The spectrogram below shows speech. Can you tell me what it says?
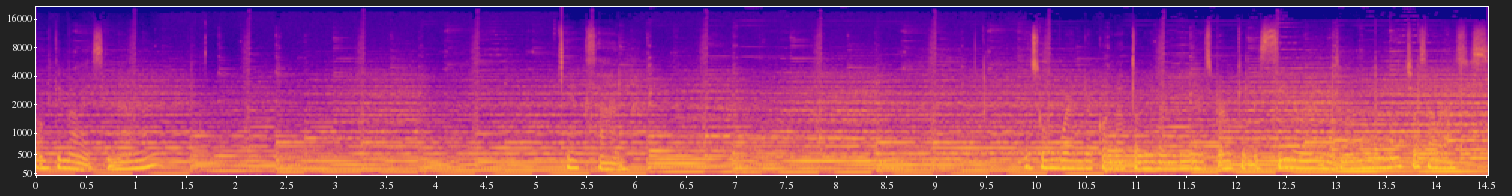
Última vez, inhala. Exhala es un buen recordatorio del día. Espero que les sirva. Les mando muchos abrazos.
